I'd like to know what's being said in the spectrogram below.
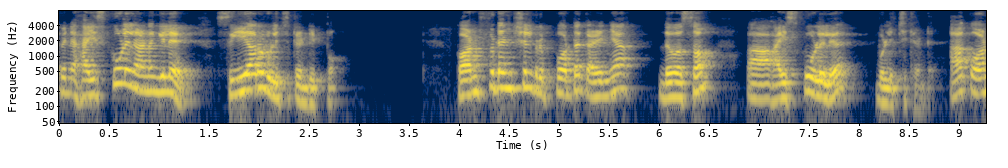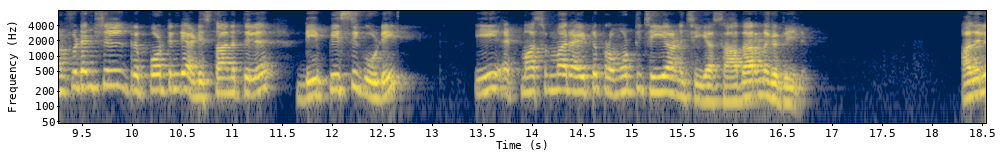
പിന്നെ ഹൈസ്കൂളിലാണെങ്കിൽ സി ആർ വിളിച്ചിട്ടുണ്ട് ഇപ്പം. കോൺഫിഡൻഷ്യൽ റിപ്പോർട്ട് കഴിഞ്ഞ ദിവസം ഹൈസ്കൂളിൽ വിളിച്ചിട്ടുണ്ട്. ആ കോൺഫിഡൻഷ്യൽ റിപ്പോർട്ടിന്റെ അടിസ്ഥാനത്തിൽ ഡി പി സി കൂടി ഈ ഹെഡ്മാസ്റ്റർമാരായിട്ട് പ്രൊമോട്ട് ചെയ്യുകയാണ് ചെയ്യുക സാധാരണഗതിയിൽ. അതിൽ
